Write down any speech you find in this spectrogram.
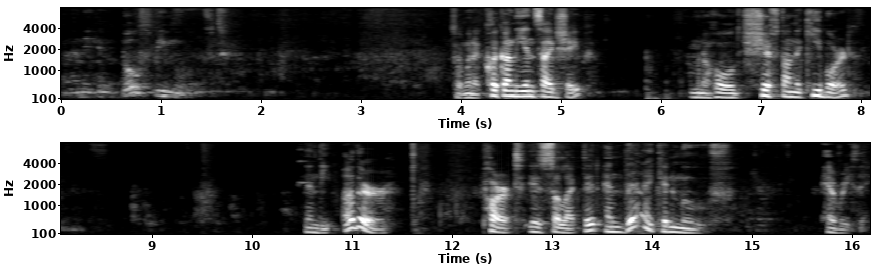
And then they can both be moved. So I'm going to click on the inside shape. I'm going to hold shift on the keyboard. Then the other part is selected, and then I can move everything.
